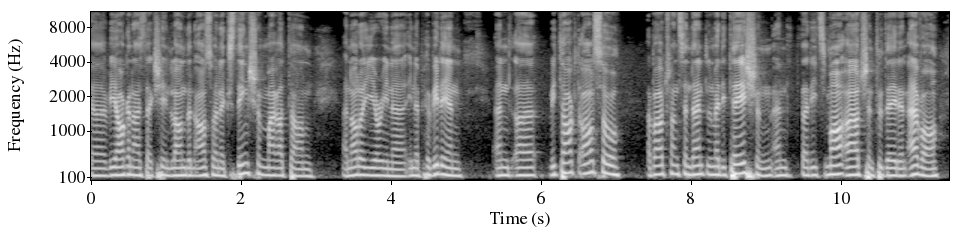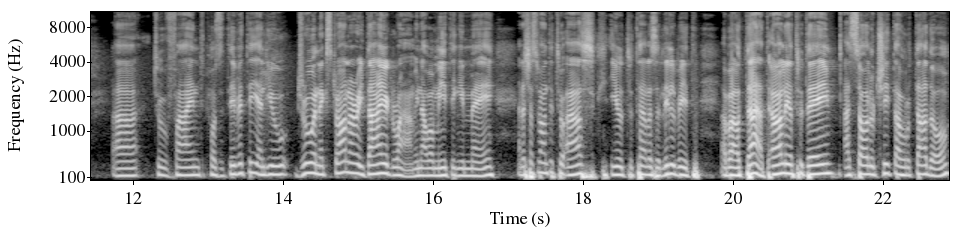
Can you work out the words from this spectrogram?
uh, we organized actually in London also an extinction marathon another year in a, in a pavilion. And uh, we talked also about transcendental meditation and that it's more urgent today than ever uh, to find positivity. And you drew an extraordinary diagram in our meeting in May. And I just wanted to ask you to tell us a little bit about that. Earlier today, I saw Luchita Hurtado,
